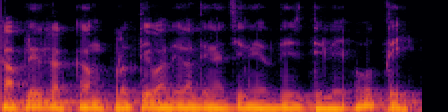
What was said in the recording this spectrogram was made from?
कापलेली रक्कम प्रतिवादीला देण्याचे निर्देश दिले होते.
